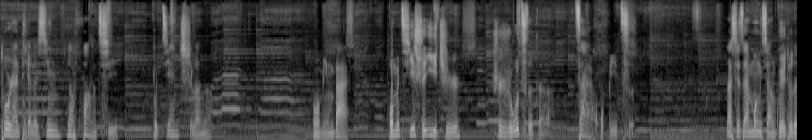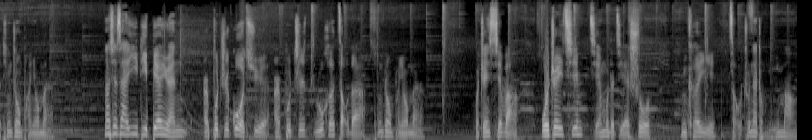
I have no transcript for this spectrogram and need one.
突然铁了心要放弃，不坚持了呢？我明白，我们其实一直是如此的在乎彼此。那些在梦想归途的听众朋友们，那些在异地边缘而不知过去而不知如何走的听众朋友们，我真希望我这一期节目的结束。你可以走出那种迷茫，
